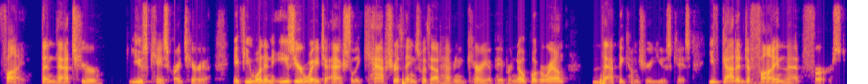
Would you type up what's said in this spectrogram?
fine. Then that's your use case criteria. If you want an easier way to actually capture things without having to carry a paper notebook around, that becomes your use case. You've got to define that first.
